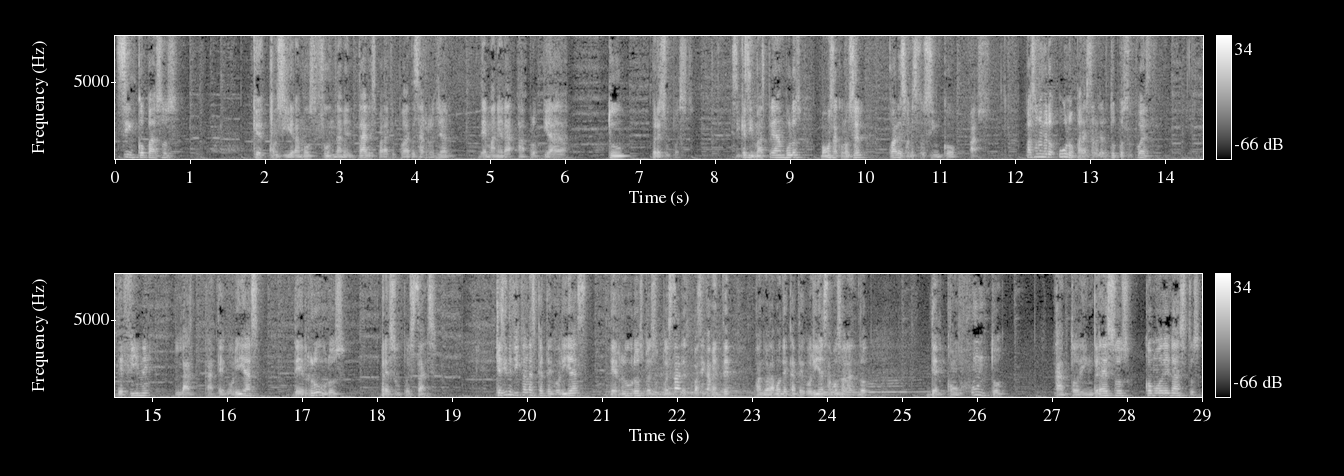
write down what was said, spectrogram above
cinco pasos que consideramos fundamentales para que puedas desarrollar de manera apropiada tu presupuesto. Así que sin más preámbulos, vamos a conocer cuáles son estos cinco pasos. Paso número uno para desarrollar tu presupuesto. Define las categorías de rubros presupuestales. ¿Qué significan las categorías de rubros presupuestales? Básicamente, cuando hablamos de categorías, estamos hablando del conjunto tanto de ingresos como de gastos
